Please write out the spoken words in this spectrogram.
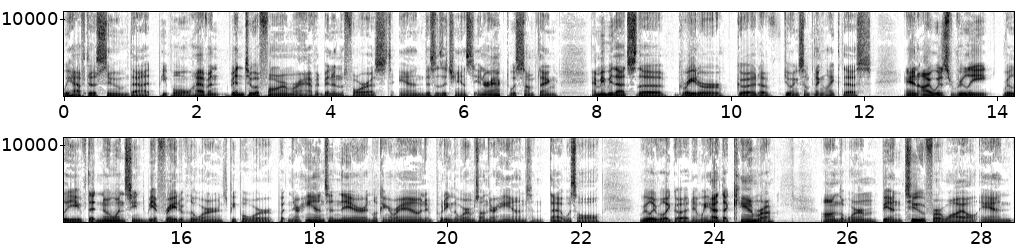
We have to assume that people haven't been to a farm or haven't been in the forest, and this is a chance to interact with something. And maybe that's the greater good of doing something like this. And I was really relieved that no one seemed to be afraid of the worms. People were putting their hands in there and looking around and putting the worms on their hands, and that was all really, really good. And we had the camera on the worm bin too for a while, and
